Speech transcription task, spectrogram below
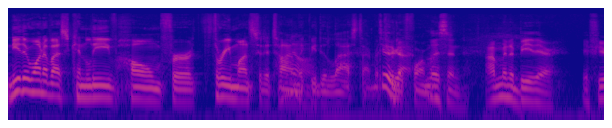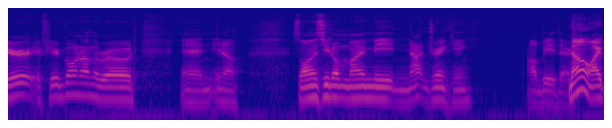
neither one of us can leave home for three months at a time No. like we did last time or Dude, three or four months listen, I'm going to be there. If you're if you're going on the road and, you know, as long as you don't mind me not drinking, I'll be there. no i,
